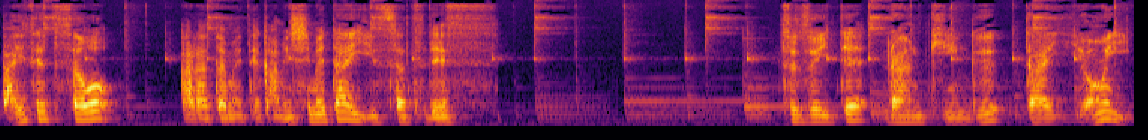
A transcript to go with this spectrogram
大切さを改めてかみしめたい一冊です。続いてランキング第4位。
